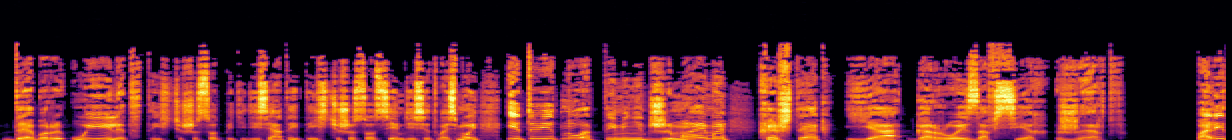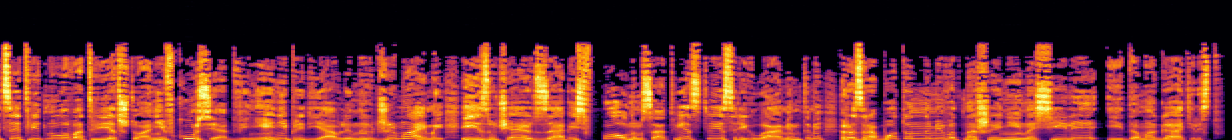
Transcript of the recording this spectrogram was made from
Деборы Уиллет 1650-1678 и твитнул от имени Джимаймы хэштег «Я горой за всех жертв». Полиция твитнула в ответ, что они в курсе обвинений, предъявленных Джимаймой, и изучают запись в полном соответствии с регламентами, разработанными в отношении насилия и домогательств.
